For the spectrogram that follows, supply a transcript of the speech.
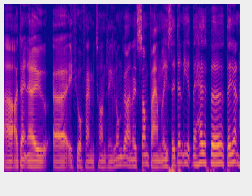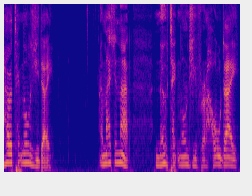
Uh, I don't know uh, if your family time's any longer. I know some families they don't they have a, they don't have a technology day. Imagine that, no technology for a whole day.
